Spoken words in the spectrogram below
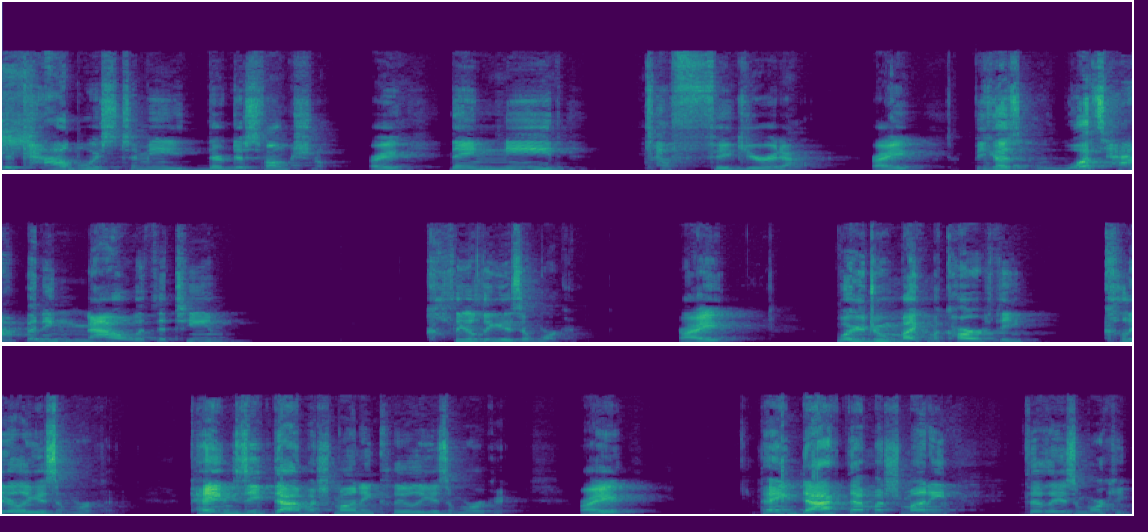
the Cowboys to me they're dysfunctional, right? They need to figure it out, right? Because what's happening now with the team clearly isn't working, right? What you're doing, Mike McCarthy, clearly isn't working. Paying Zeke that much money clearly isn't working, right? Paying Dak that much money clearly isn't working.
